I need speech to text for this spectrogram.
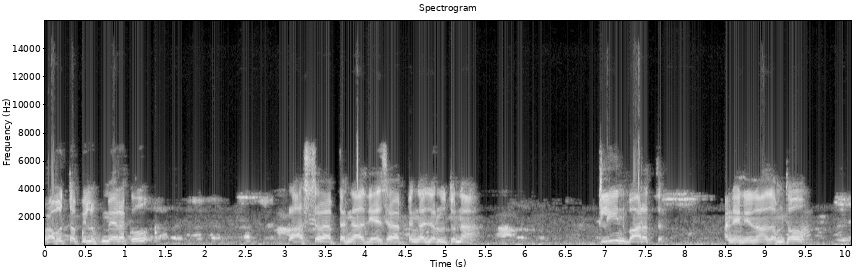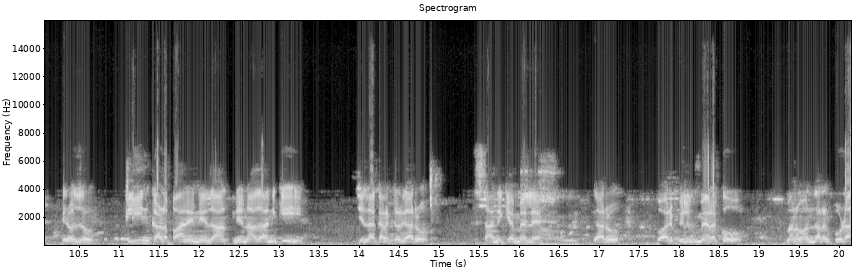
ప్రభుత్వ పిలుపు మేరకు రాష్ట్ర వ్యాప్తంగా దేశవ్యాప్తంగా జరుగుతున్న క్లీన్ భారత్ అనే నినాదంతో ఈరోజు క్లీన్ కడప అనే నిదా నినాదానికి జిల్లా కలెక్టర్ గారు స్థానిక ఎమ్మెల్యే గారు వారి పిలుపు మేరకు మనమందరం కూడా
